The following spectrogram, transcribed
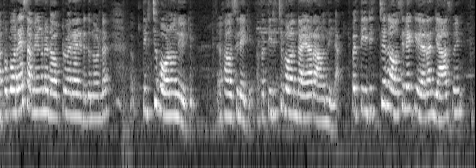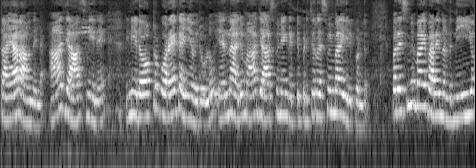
അപ്പൊ കുറെ സമയം കൊണ്ട് ഡോക്ടർ വരാൻ എടുക്കുന്നോണ്ട് തിരിച്ചു പോകണോന്ന് ചോദിക്കും ഹൗസിലേക്ക്. അപ്പൊ തിരിച്ചു പോകാൻ തയ്യാറാവുന്നില്ല. അപ്പൊ തിരിച്ച് ഹൗസിലേക്ക് കയറാൻ ജാസ്മിൻ തയ്യാറാവുന്നില്ല. ആ ജാസ്മിനെ ഇനി ഡോക്ടർ കുറെ കഴിഞ്ഞേ വരുള്ളൂ. എന്നാലും ആ ജാസ്മിനെയും കെട്ടിപ്പിടിച്ച് റസ്മിൻ ബായി ഇരിപ്പുണ്ട്. അപ്പൊ രശ്മി ബായി പറയുന്നുണ്ട് നീയോ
